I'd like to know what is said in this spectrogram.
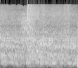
Searching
